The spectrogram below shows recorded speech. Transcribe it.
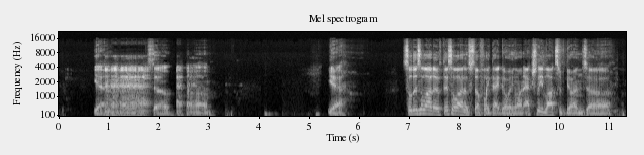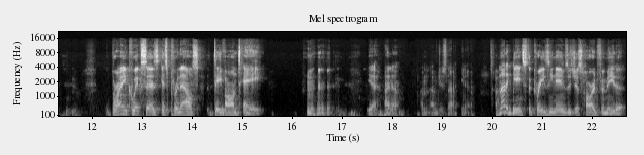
yeah. So, um, yeah. So there's a lot of there's a lot of stuff like that going on. Actually, lots of guns. Uh, Brian Quick says it's pronounced Devonte. yeah, I know. I'm I'm just not, you know. I'm not against the crazy names. It's just hard for me to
